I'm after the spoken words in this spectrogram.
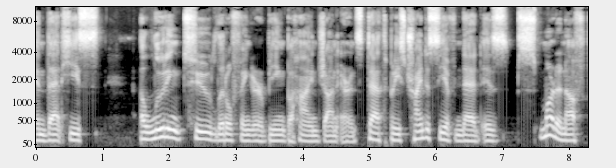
and that he's alluding to Littlefinger being behind Jon Arryn's death, but he's trying to see if Ned is smart enough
